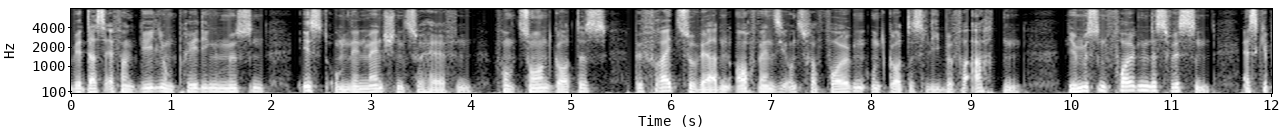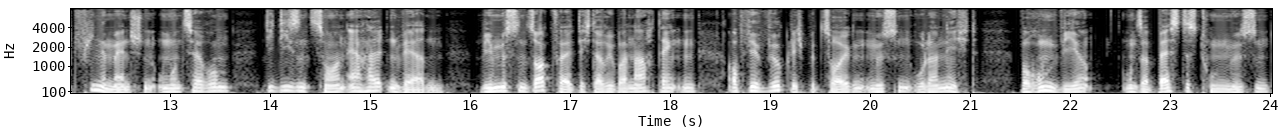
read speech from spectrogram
wir das Evangelium predigen müssen, ist, um den Menschen zu helfen, vom Zorn Gottes befreit zu werden, auch wenn sie uns verfolgen und Gottes Liebe verachten. Wir müssen Folgendes wissen, es gibt viele Menschen um uns herum, die diesen Zorn erhalten werden. Wir müssen sorgfältig darüber nachdenken, ob wir wirklich bezeugen müssen oder nicht, warum wir unser Bestes tun müssen,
